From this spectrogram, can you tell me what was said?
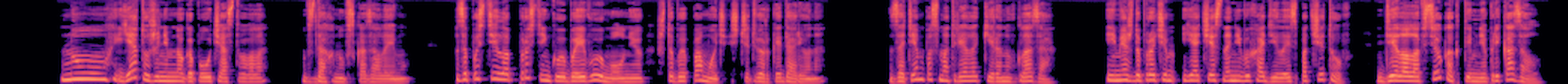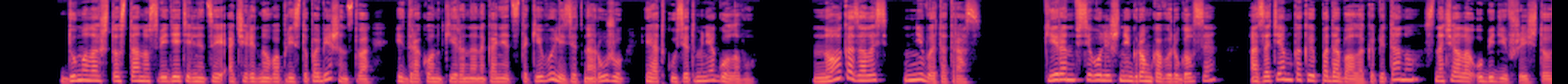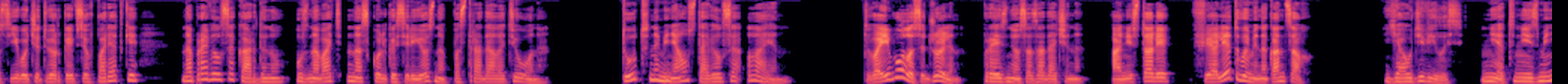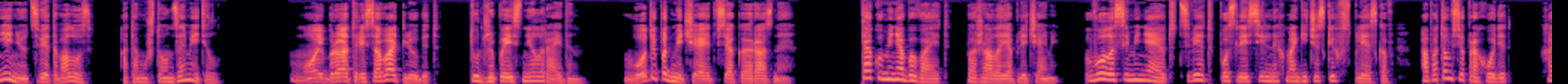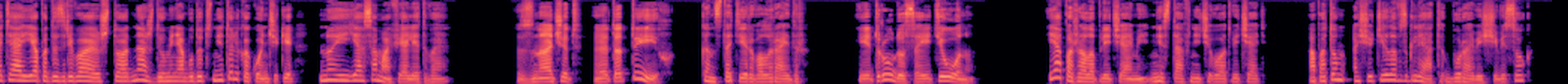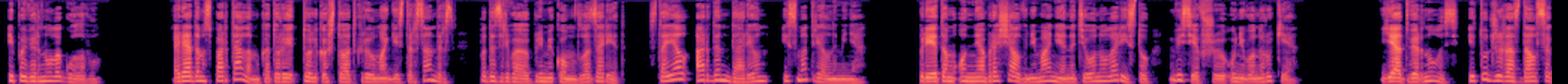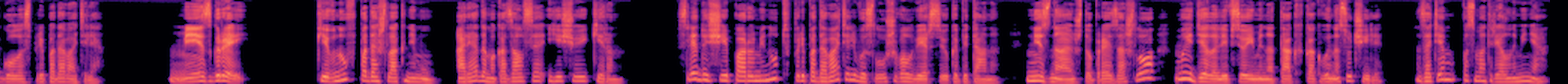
«Ну, я тоже немного поучаствовала», — вздохнув, сказала ему. Запустила простенькую боевую молнию, чтобы помочь с четверкой Дариона. Затем посмотрела Кирану в глаза. И, между прочим, я честно не выходила из-под щитов. Делала все, как ты мне приказал. Думала, что стану свидетельницей очередного приступа бешенства, и дракон Кирана наконец-таки вылезет наружу и откусит мне голову. Но оказалось, не в этот раз. Киран всего лишь негромко выругался, а затем, как и подобало капитану, сначала убедившись, что с его четверкой все в порядке, направился к Ардену узнавать, насколько серьезно пострадала Тиона. Тут на меня уставился Лайон. «Твои волосы, Джолин», — произнес озадаченно. «Они стали Фиолетовыми на концах?» Я удивилась. Нет, не изменению цвета волос, а тому, что он заметил. «Мой брат рисовать любит», — тут же пояснил Райден. «Вот и подмечает всякое разное». «Так у меня бывает», — пожала я плечами. Волосы меняют цвет после сильных магических всплесков, а потом все проходит. Хотя я подозреваю, что однажды у меня будут не только кончики, но и я сама фиолетовая». «Значит, это ты их», — констатировал Райдер. «И Трудуса, и Тиону». Я пожала плечами, не став ничего отвечать. А потом ощутила взгляд, буравящий висок, и повернула голову. Рядом с порталом, который только что открыл магистр Сандерс, подозреваю прямиком в лазарет, стоял Арден Дарион и смотрел на меня. При этом он не обращал внимания на Тиону Ларисту, висевшую у него на руке. Я отвернулась, и тут же раздался голос преподавателя. «Мисс Грей!» Кивнув, подошла к нему, а рядом оказался еще и Киран. Следующие пару минут преподаватель выслушивал версию капитана. «Не знаю, что произошло, мы делали все именно так, как вы нас учили». Затем посмотрел на меня.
